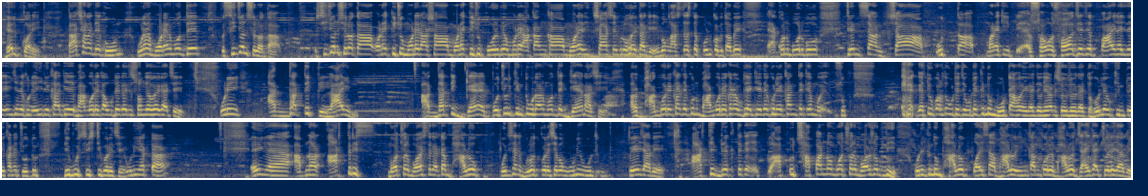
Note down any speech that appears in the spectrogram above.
হেল্প করে। তাছাড়া দেখুন ওনার মনের মধ্যে সৃজনশীলতা সৃজনশীলতা, অনেক কিছু মনের আশা, অনেক কিছু করবে, মনের আকাঙ্ক্ষা, মনের ইচ্ছা, সেগুলো হয়ে থাকে এবং আস্তে আস্তে পূরণ করবে তবে এখন বলব টেনশান, চাপ, উত্তাপ মানে কি, সহ- সহজে যে পায় না, এই যে- দেখুন, এই রেখা গিয়ে ভাগ্যরেখা উঠে গেছে, সঙ্গে হয়ে গেছে। উনি আধ্যাত্মিক লাইন, আধ্যাত্মিক জ্ঞানের, প্রচুর কিন্তু ওনার মধ্যে জ্ঞান আছে। আর ভাগ্যরেখা দেখুন ভাগ্যরেখাটা উঠে গিয়ে দেখুন, এখান থেকে কেতু পর্বত উঠেছে, উঠে কিন্তু মোটা হয়ে গেছে এখানে শেষ হয়ে গেছে। হলেও কিন্তু এখানে চতুর ত্রিভুজ সৃষ্টি করেছে। উনি একটা এই আপনার আটত্রিশ বছর বয়স থেকে একটা ভালো পজিশানে গ্রোথ করেছে এবং উনি পেয়ে যাবে। আর্থিক দিক থেকে একটু আপ টু ছাপ্পান্ন বছর বয়স অবধি উনি কিন্তু ভালো পয়সা, ভালো ইনকাম করে ভালো জায়গায় চলে যাবে।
